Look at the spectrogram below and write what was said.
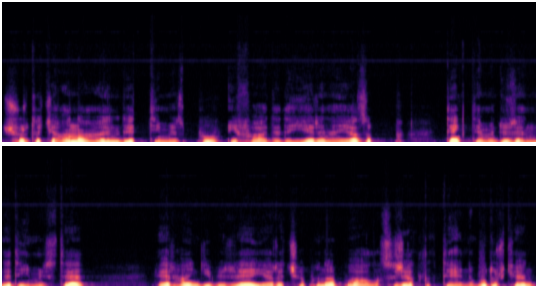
şuradaki ana elde ettiğimiz bu ifadede yerine yazıp denklemi düzenlediğimizde herhangi bir R yarıçapına bağlı sıcaklık değerini bulurken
